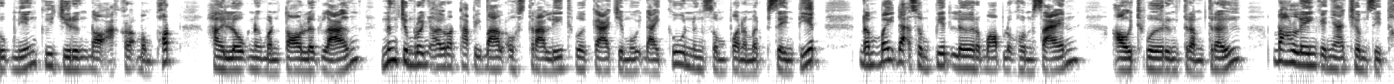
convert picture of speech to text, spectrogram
រូបនាងគឺជារឿងដ៏អាក្រក់បំផុតហើយលោកនឹងបន្តលើកឡើងនិងជំរុញឲ្យរដ្ឋាភិបាលអូស្ត្រាលីធ្វើការជាមួយដៃគូនិងសម្ព័ន្ធមិត្តផ្សេងទៀតដើម្បីដាក់សម្ពាធលើរបបលោកហ៊ុនសែនឲ្យធ្វើរឿងត្រឹមត្រូវដោះលែងកញ្ញាឈឹមស៊ីធ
